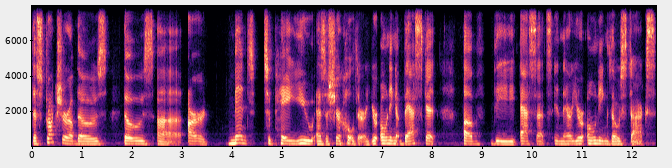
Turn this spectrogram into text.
the structure of those those uh, are meant to pay you as a shareholder. You're owning a basket of the assets in there, you're owning those stocks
